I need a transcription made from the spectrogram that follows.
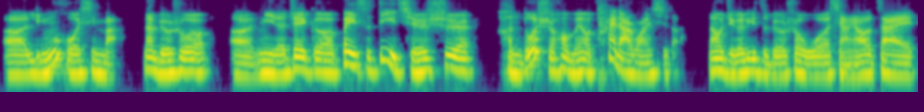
呃灵活性吧。那比如说呃你的这个 base 地其实是很多时候没有太大关系的。那我举个例子，比如说我想要在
